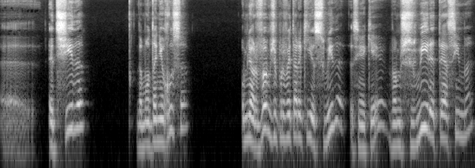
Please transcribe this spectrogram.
a, a descida da montanha russa. Ou melhor, vamos aproveitar aqui a subida, assim é que é. Vamos subir até acima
